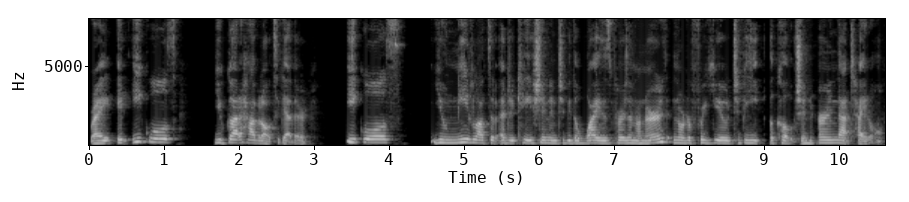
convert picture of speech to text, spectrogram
right? It equals you've got to have it all together, equals you need lots of education and to be the wisest person on earth in order for you to be a coach and earn that title.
